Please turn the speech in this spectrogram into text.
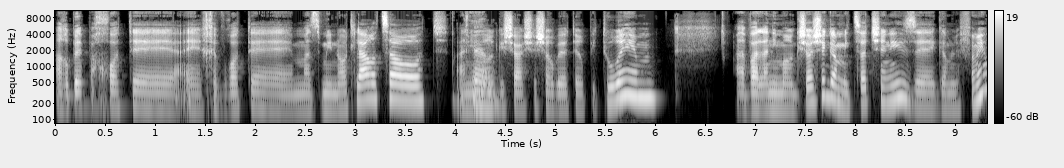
הרבה פחות אה, אה, חברות אה, מזמינות להרצאות, כן. אני מרגישה שיש הרבה יותר פיטורים, אבל אני מרגישה שגם מצד שני זה גם לפעמים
